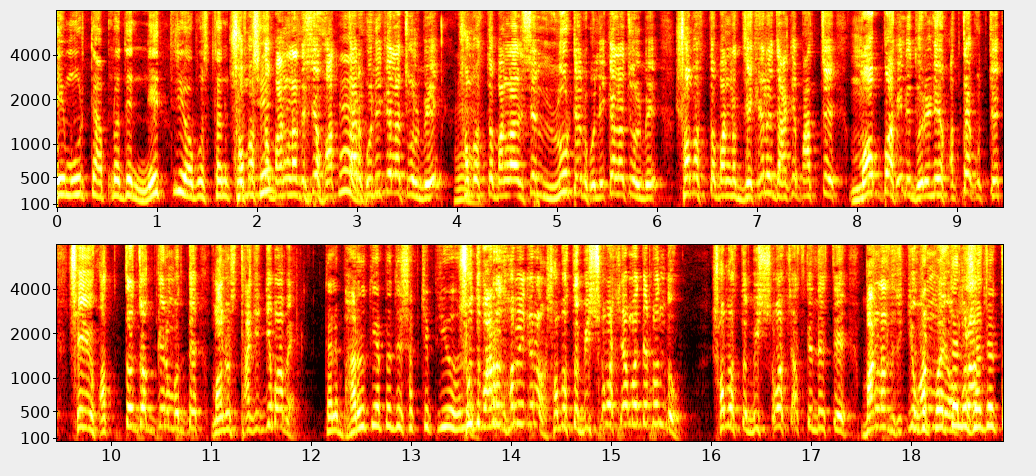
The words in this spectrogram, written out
এই মুহূর্তে আপনাদের নেত্রী অবস্থান করছে। সমস্ত বাংলাদেশে হত্যার হ্যাঁ। হোলি খেলা চলবে সমস্ত বাংলাদেশের লুটের হোলি খেলা চলবে সমস্ত বাংলা যেখানে যাকে পাচ্ছে মব বাহিনী ধরে নিয়ে হত্যা করছে সেই হত্যাযজ্ঞের মধ্যে মানুষ থাকে কীভাবে? তাহলে ভারতই আপনাদের সবচেয়ে প্রিয় শুধু ভারত হবে কেন? সমস্ত বিশ্ববাসী আমাদের বন্ধু। সমস্ত বিশ্ববাসী আজকে দেখতে বাংলাদেশ কি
